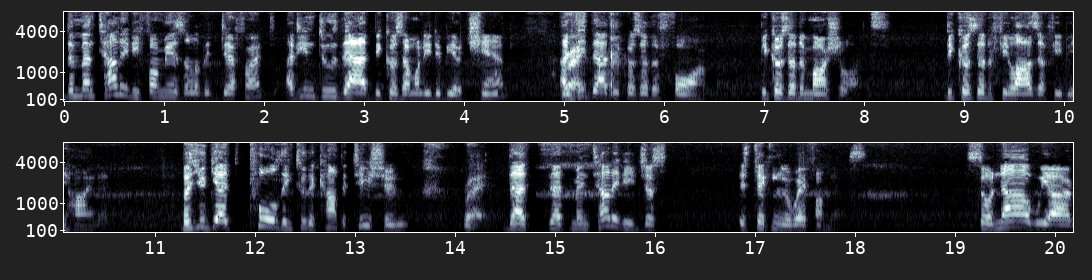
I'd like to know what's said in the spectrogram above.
the mentality for me is a little bit different. I didn't do that because I wanted to be a champ. I right. did that because of the form, because of the martial arts, because of the philosophy behind it. But you get pulled into the competition, right? That that mentality just is taking away from us. So now we are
